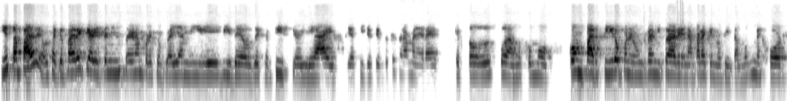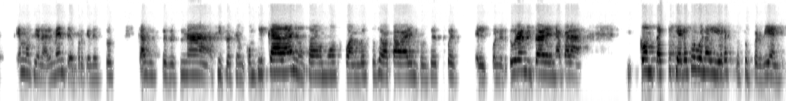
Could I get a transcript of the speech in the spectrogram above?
Y está padre, o sea, qué padre que ahorita en Instagram, por ejemplo, haya mil videos de ejercicio y lives y así. Yo siento que es una manera que todos podamos como compartir o poner un granito de arena para que nos sintamos mejor emocionalmente, porque en estos casos pues es una situación complicada, no sabemos cuándo esto se va a acabar, entonces pues el poner tu granito de arena para contagiar esa buena vibra está súper bien.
